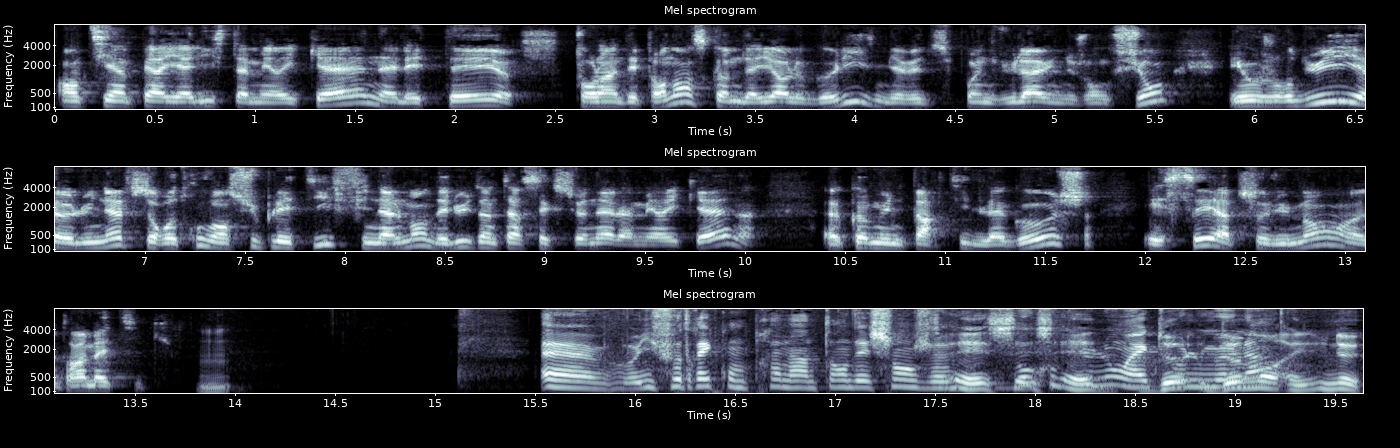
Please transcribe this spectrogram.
anti-impérialiste américaine, elle était euh, pour l'indépendance, comme d'ailleurs le gaullisme, il y avait de ce point de vue-là une jonction. Et aujourd'hui, euh, l'UNEF se retrouve en supplétif finalement des luttes intersectionnelles américaines comme une partie de la gauche, et c'est absolument dramatique. Mm. Euh, il faudrait qu'on prenne un temps d'échange beaucoup plus long avec de, Paul Melun. Une,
